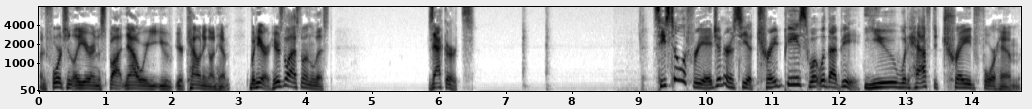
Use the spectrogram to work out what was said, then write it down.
Unfortunately, you're in a spot now where you, you're counting on him. But here, here's the last one on the list. Zach Ertz. Is he still a free agent or is he a trade piece? What would that be? You would have to trade for him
